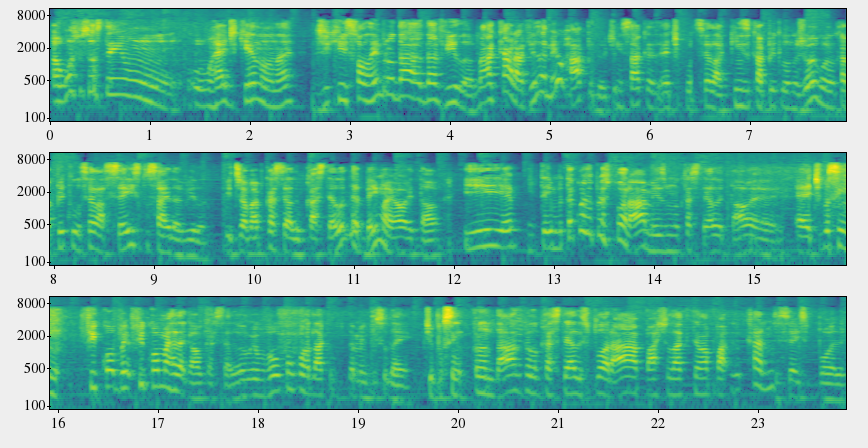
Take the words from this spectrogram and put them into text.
algumas pessoas têm um, um headcanon, né? De que só lembram da, da vila. Mas, cara, a vila é meio rápido. Quem saca é tipo, sei lá, 15 capítulos no jogo, no capítulo, sei lá, 6 tu sai da vila e tu já vai pro castelo. O castelo é bem maior e tal. E, é- e tem muita coisa pra explorar mesmo no castelo e tal. É, é tipo assim, ficou, ficou mais legal o castelo. Eu, eu vou concordar com também com isso daí. Tipo assim, andar pelo castelo, explorar a parte lá que tem uma parte. Cara, não sei se é spoiler.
